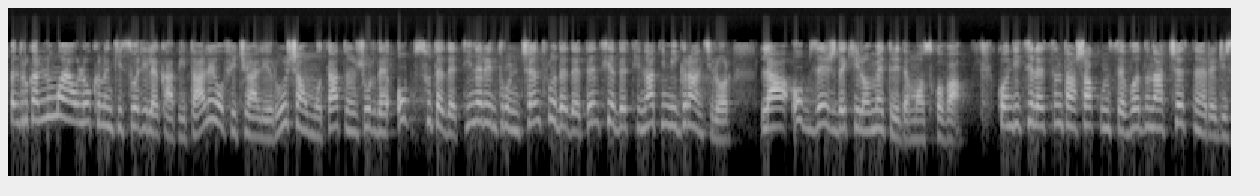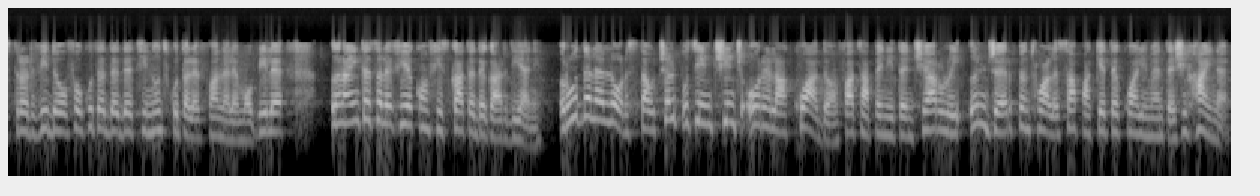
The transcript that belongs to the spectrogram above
Pentru că nu mai au loc în închisorile capitale, oficialii ruși au mutat în jur de 800 de tineri într-un centru de detenție destinat imigranților, la 80 de kilometri de Moscova. Condițiile sunt așa cum se văd în aceste înregistrări video făcute de deținuți cu telefoanele mobile, înainte să le fie confiscate de gardieni. Rudele lor stau cel puțin 5 ore la coadă în fața penitenciarului Înger pentru a lăsa pachete cu alimente și haine.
